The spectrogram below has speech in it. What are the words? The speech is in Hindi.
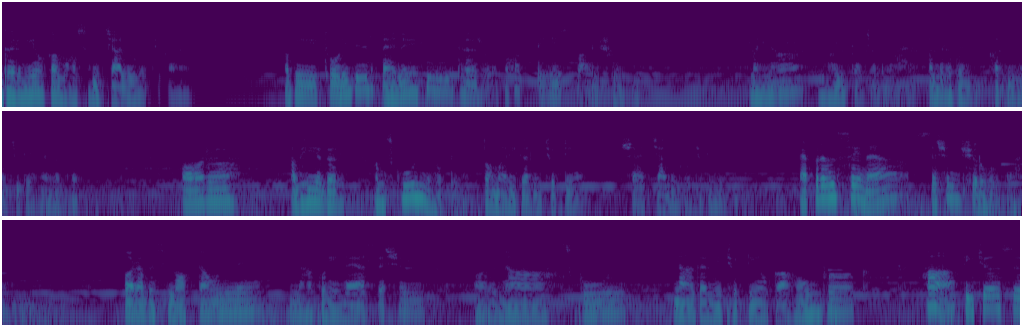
गर्मियों का मौसम चालू हो चुका है। अभी थोड़ी देर पहले ही इधर बहुत तेज़ बारिश हुई थी। महीना मई का चल रहा है, पंद्रह दिन ख़त्म हो चुके हैं लगभग। और अभी अगर हम स्कूल में होते तो हमारी गर्मी छुट्टियाँ शायद चालू हो चुकी होती। अप्रैल से नया सेशन शुरू होता और अब इस लॉकडाउन में ना कोई नया सेशन और ना स्कूल ना गर्मी छुट्टियों का होमवर्क हाँ टीचर्स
